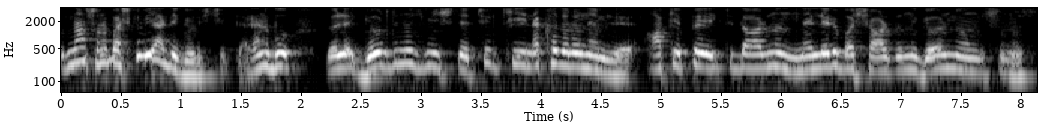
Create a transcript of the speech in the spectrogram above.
Bundan sonra başka bir yerde görüşecekler. Hani bu böyle gördünüz mü işte Türkiye ne kadar önemli. AKP iktidarının neleri başardığını görmüyor musunuz?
